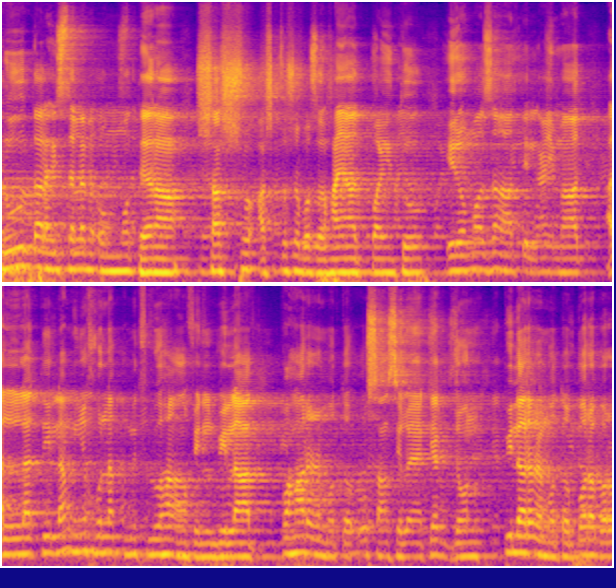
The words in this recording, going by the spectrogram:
লূত আলাইহিস সালামের উম্মতেরা 700 800 বছর হায়াত পাইতো। ইরমাজাতিল আইমাদ আল্লাতি লাম ইখলাক মিথলুহা ফিল বিলাদ। পাহাড়ের মতো উঁচা ছিল এক একজন, পিলারের মতো বড় বড়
